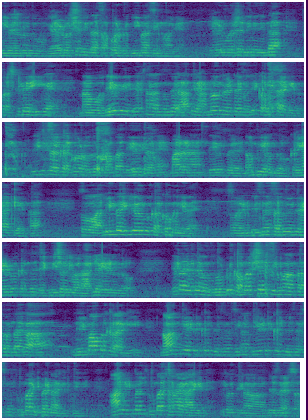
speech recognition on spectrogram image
ನೀವೆಲ್ಲರೂ ಎರಡು ವರ್ಷದಿಂದ ಸಪೋರ್ಟ್ ಭೀಮಾ ಸಿನಿಮಾಗೆ. ಎರಡು ವರ್ಷದಿಂದ ಫಸ್ಟ್ ಡೇ ಹೀಗೆ ನಾವು ದೇವಿ ದೇವಸ್ಥಾನದ ಮುಂದೆ ರಾತ್ರಿ ಹನ್ನೊಂದು ಗಂಟೆನಲ್ಲಿ ಕಮಿಟ್ ಆಗಿದ್ದು. ವಿಜಿ ಸರ್ ಕರ್ಕೊಂಡು ಹೋದ್ರು ನೋಡಪ್ಪ ದೇವ್ರಿದ್ದಾನೆ ಮಾಡೋಣ ದೇವ್ರ ನಂಬಿ ಒಂದು ಕೈ ಹಾಕಿ ಅಂತ. ಸೊ ಅಲ್ಲಿಂದ ಇಲ್ಲಿವರೆಗೂ ಕರ್ಕೊಂಡ್ ಬಂದಿದೆ. ಸೊ ಇನ್ನು ಬಿಸ್ನೆಸ್ ಅದು ಇದು ಹೇಳ್ಬೇಕಂದ್ರೆ ಜಗದೀಶ್ವರ್ ಇವಾಗ ಆಗ್ಲೇ ಹೇಳಿದ್ರು. ಏನಾಗುತ್ತೆ, ಒಂದು ದೊಡ್ಡ ಕಮರ್ಷಿಯಲ್ ಸಿನಿಮಾ ಅಂತ ಬಂದಾಗ ನಿರ್ಮಾಪಕರಾಗಿ ನಾನ್ ಥಿಯೇಟ್ರಿಕಲ್ ಬಿಸ್ನೆಸ್ ಇನ್ನ ಥಿಯೇಟ್ರಿಕಲ್ ಬಿಸ್ನೆಸ್ ಮೇಲೆ ತುಂಬಾ ಡಿಪೆಂಡ್ ಆಗಿರ್ತೀವಿ. ಆ ನಿಟ್ಟಿನಲ್ಲಿ ತುಂಬಾ ಚೆನ್ನಾಗಿ ಆಗಿದೆ ಇವತ್ತಿನ ಬಿಸ್ನೆಸ್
